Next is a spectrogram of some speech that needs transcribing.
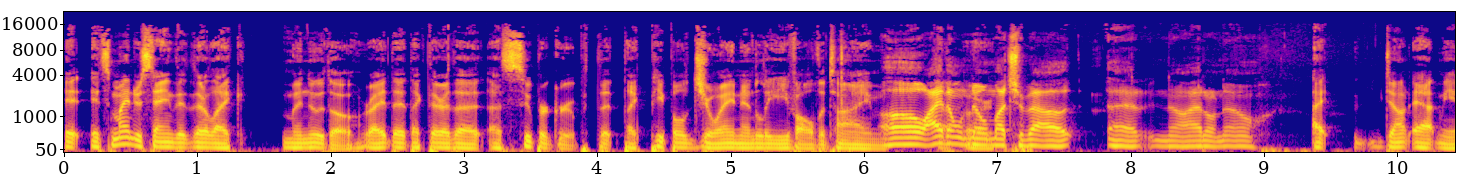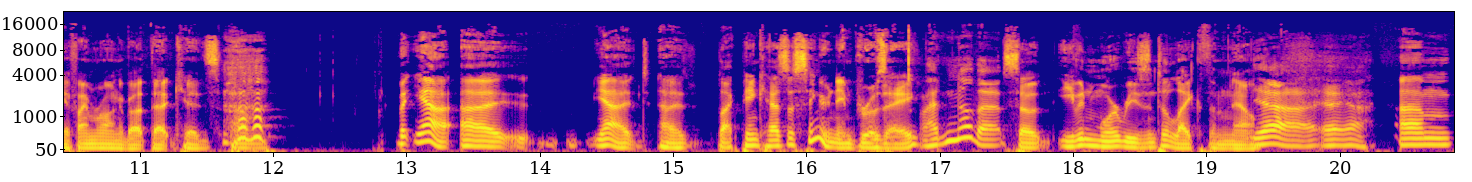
it, it's my understanding that they're like Menudo, right? That like they're the a super group that like people join and leave all the time. Oh, I don't know or- much about. Uh, no, I don't know. I don't at me if I'm wrong about that, kids. Um, but yeah, uh, yeah, uh, Blackpink has a singer named Rose, I didn't know that. so even more reason to like them now. Yeah, yeah, yeah. Um,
